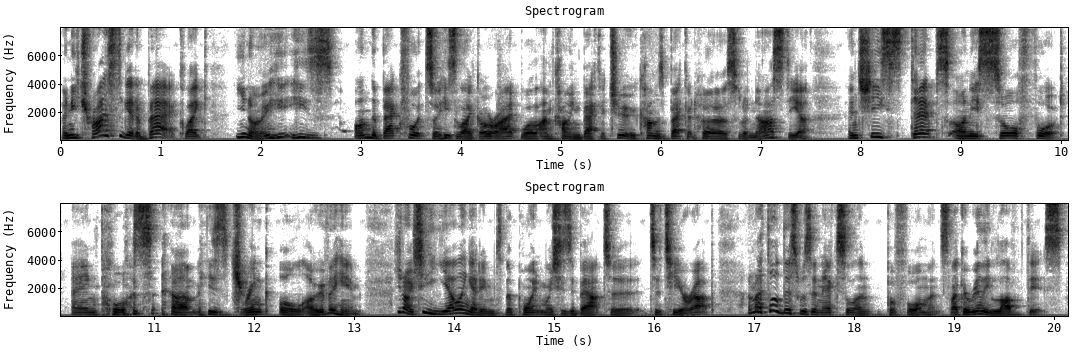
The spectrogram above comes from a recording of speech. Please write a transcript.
And he tries to get her back, like, you know, he, he's on the back foot, so he's like, all right, well, I'm coming back at you. Comes back at her, sort of nastier, and she steps on his sore foot and pours um, his drink all over him. You know, she's yelling at him to the point where she's about to, to tear up. And I thought this was an excellent performance. Like, I really loved this.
